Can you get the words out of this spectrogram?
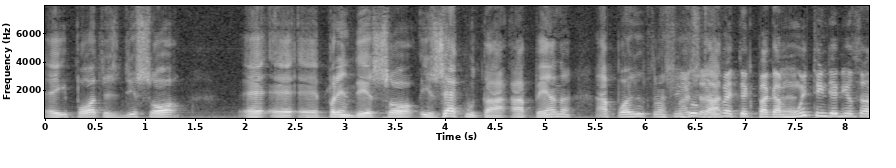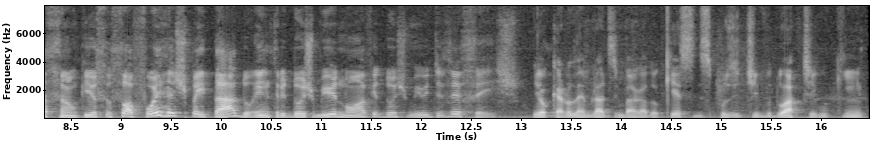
é, hipótese de só é, é, é, prender, só executar a pena após o trânsito Mas julgado. Mas vai ter que pagar é. muita indenização, que isso só foi respeitado entre 2009 e 2016. E eu quero lembrar, desembargador, que esse dispositivo do artigo 5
